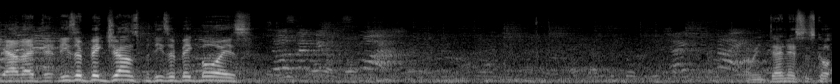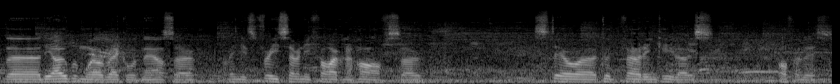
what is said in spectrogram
Yeah, that, these are big jumps, but these are big boys. I mean, Dennis has got the the open world record now, so I think it's 375 and a half. So still a good 13 kilos off of this.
